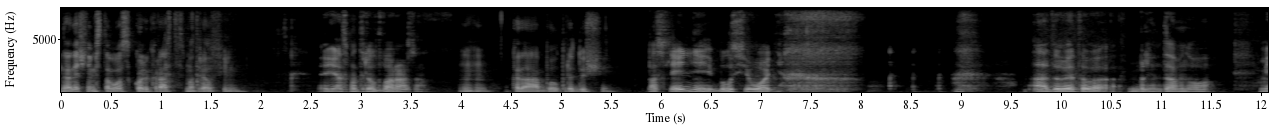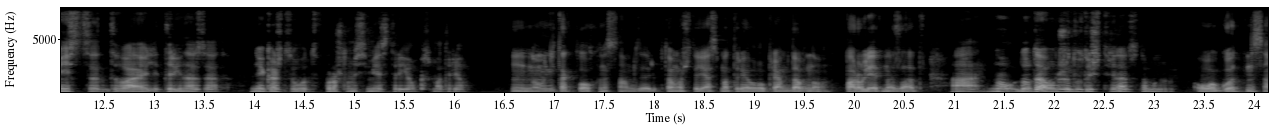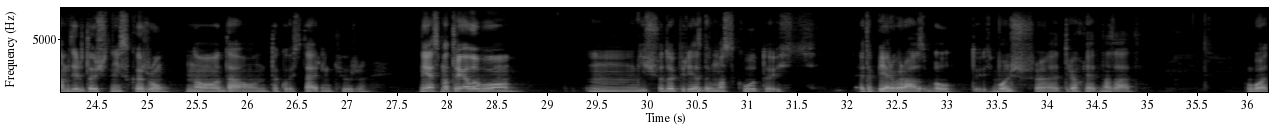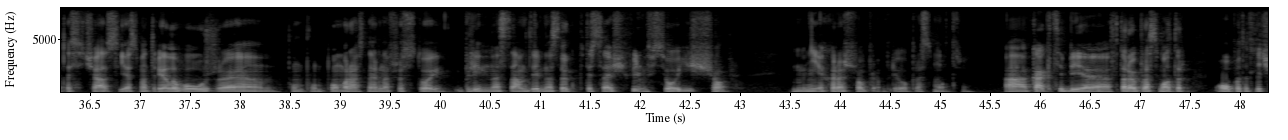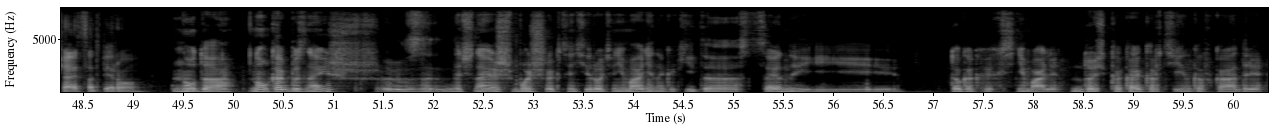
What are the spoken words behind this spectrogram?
Давай начнем с того, сколько раз ты смотрел фильм. Я смотрел два раза. Угу. Когда был предыдущий? Последний был сегодня. А до этого, блин, давно. Месяца два или три назад. Мне кажется, вот в прошлом семестре я его посмотрел. Ну, не так плохо на самом деле, потому что я смотрел его прям давно, пару лет назад. А, ну, ну да, он же в 2013 году. О, год на самом деле точно не скажу, но да, он такой старенький уже. Но я смотрел его еще до переезда в Москву, то есть это первый раз был, то есть больше трех лет назад. Вот, а сейчас я смотрел его уже, пум-пум-пум, раз, наверное, в шестой. Блин, на самом деле настолько потрясающий фильм, все еще. Мне хорошо прям при его просмотре. А как тебе второй просмотр? Опыт отличается от первого? Ну да. Ну, как бы, знаешь, начинаешь больше акцентировать внимание на какие-то сцены и то, как их снимали. Ну, то есть, какая картинка в кадре,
